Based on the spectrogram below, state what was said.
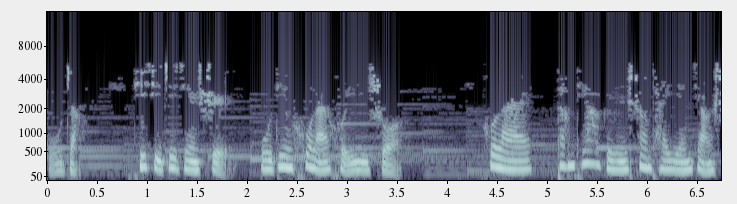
鼓掌。提起这件事，武定后来回忆说：“后来，当第二个人上台演讲时，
